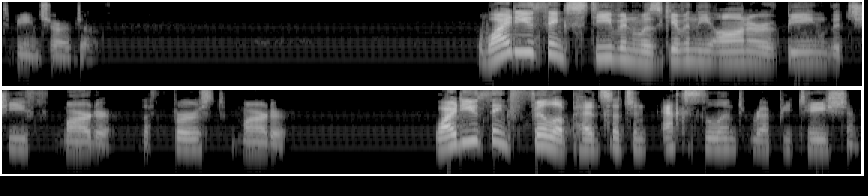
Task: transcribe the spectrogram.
to be in charge of. Why do you think Stephen was given the honor of being the chief martyr, the first martyr? Why do you think Philip had such an excellent reputation?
